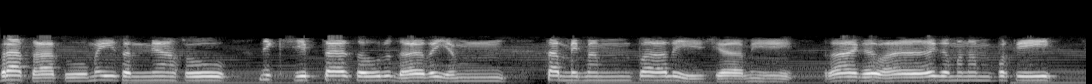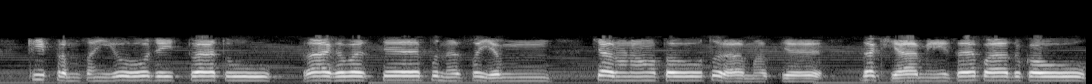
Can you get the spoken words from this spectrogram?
भ्राता तु मयि सन्न्यासो निक्षिप्त सौहृदयम् तमिमं पालयिष्यामि राघवागमनं प्रति। क्षिप्रं संयोजयित्वा तु राघवस्य पुनः स्वयं। चरणौ तौ तु रामस्य द्रक्ष्यामि स पादुकौ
